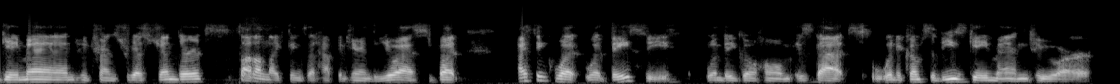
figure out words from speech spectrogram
gay men who transgress gender. It's not unlike things that happen here in the U.S. But I think what what they see when they go home is that when it comes to these gay men who are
